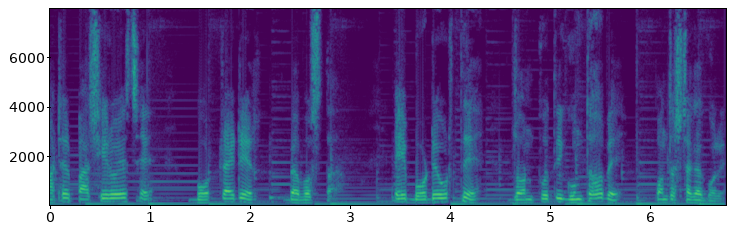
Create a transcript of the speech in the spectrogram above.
মাঠের পাশেই রয়েছে বোট রাইডের ব্যবস্থা। এই বোর্ডে উঠতে জনপ্রতি গুনতে হবে পঞ্চাশ টাকা করে।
